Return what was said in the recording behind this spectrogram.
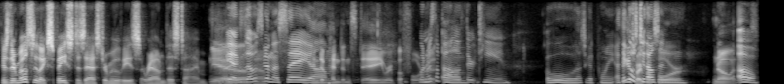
because they're mostly like space disaster movies around this time. Yeah, Yeah, because I was gonna say um, Independence Day right before. When was it. Apollo Um, 13? Oh, that's a good point. I I think, it was it's two before. No. I Oh,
